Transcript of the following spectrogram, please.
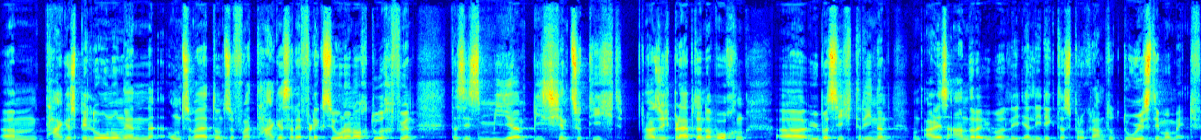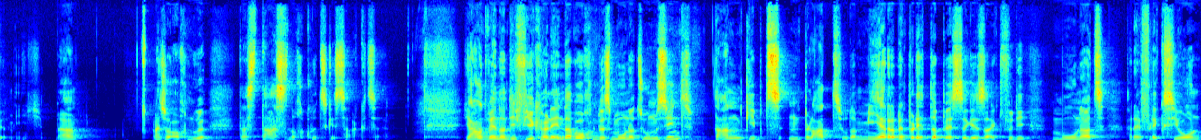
ähm, Tagesbelohnungen und so weiter und so fort, Tagesreflexionen auch durchführen. Das ist mir ein bisschen zu dicht. Also ich bleibe da in der Wochenübersicht äh, drinnen und alles andere erledigt das Programm. Du tust im Moment für mich. Ja? Also auch nur, dass das noch kurz gesagt sei. Ja, und wenn dann die vier Kalenderwochen des Monats um sind, dann gibt es ein Blatt oder mehrere Blätter besser gesagt für die Monatsreflexion.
